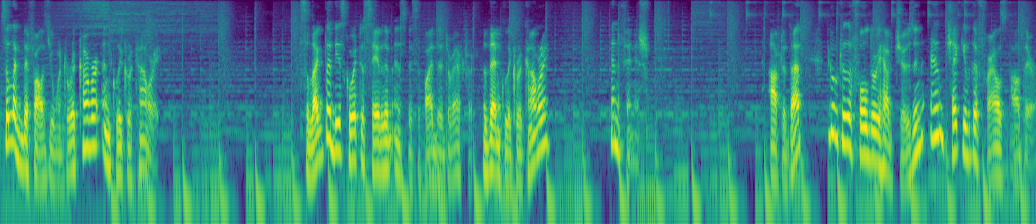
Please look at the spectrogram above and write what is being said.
Select the files you want to recover and click Recovery. Select the disk where to save them and specify the directory. Then click Recovery and Finish. After that, go to the folder you have chosen and check if the files are there.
